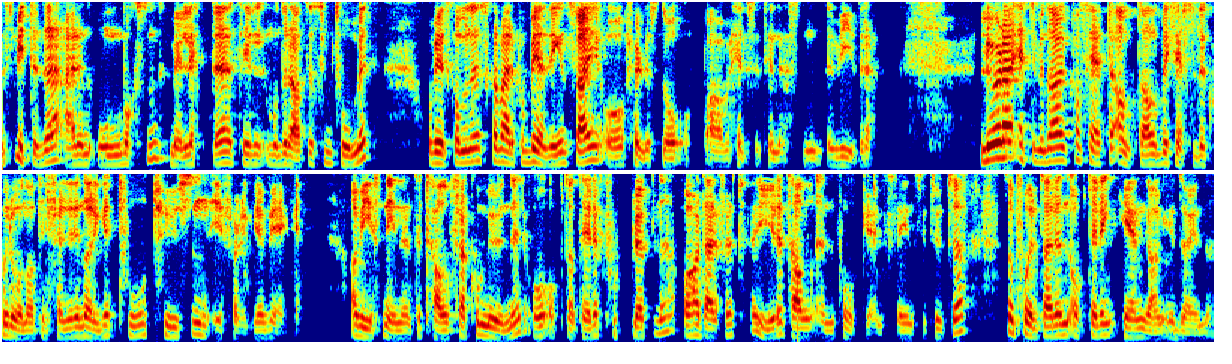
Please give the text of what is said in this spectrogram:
Den smittede er en ung voksen med lette til moderate symptomer. og Vedkommende skal være på bedringens vei og følges nå opp av helsetjenesten videre. Lørdag ettermiddag passerte antall bekreftede koronatilfeller i Norge 2000, ifølge VG. Avisen innhenter tall fra kommuner og oppdaterer fortløpende, og har derfor et høyere tall enn Folkehelseinstituttet, som foretar en opptelling én gang i døgnet.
